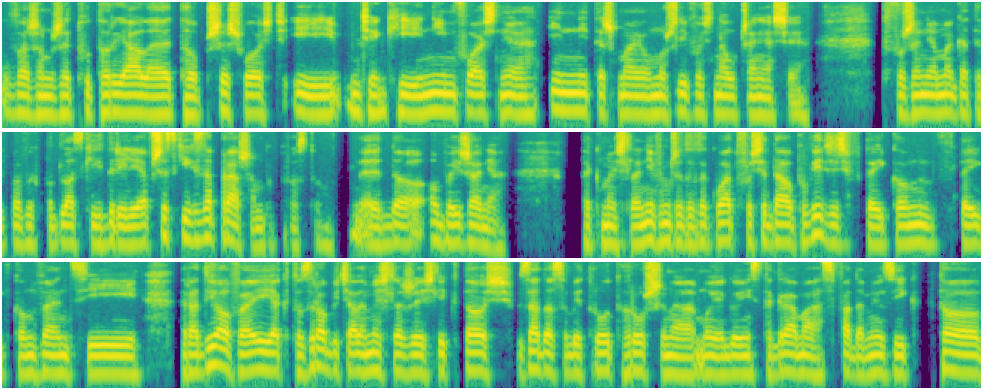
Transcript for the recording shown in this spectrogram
Uważam, że tutoriale to przyszłość i dzięki nim właśnie inni też mają możliwość nauczenia się tworzenia megatypowych podlaskich drilli. Ja wszystkich zapraszam po prostu e, do obejrzenia tak myślę. Nie wiem, czy to tak łatwo się da opowiedzieć w tej, kon, w tej konwencji radiowej, jak to zrobić, ale myślę, że jeśli ktoś zada sobie trud, ruszy na mojego Instagrama Sfada Music, to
